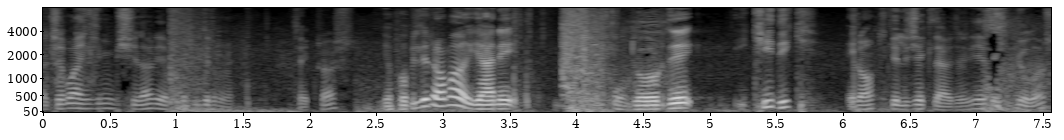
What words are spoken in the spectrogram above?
Acaba Engin bir şeyler yapabilir mi? Tekrar. Yapabilir ama yani 4'e 2'dik. Round geleceklerdir diye bekliyorlar.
